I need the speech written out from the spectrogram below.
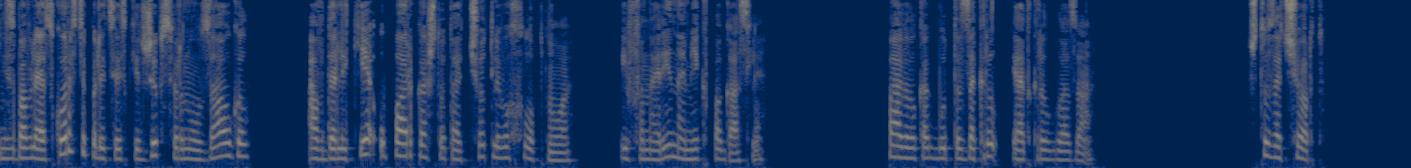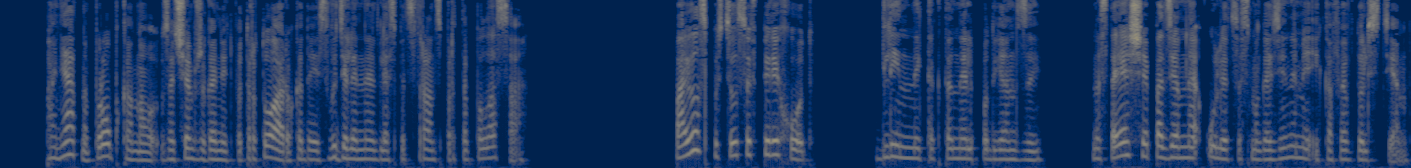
Не сбавляя скорости, полицейский джип свернул за угол, а вдалеке у парка что-то отчетливо хлопнуло, и фонари на миг погасли. Павел как будто закрыл и открыл глаза. Что за черт? Понятно, пробка, но зачем же гонять по тротуару, когда есть выделенная для спецтранспорта полоса? Павел спустился в переход, длинный, как тоннель под Янзы. Настоящая подземная улица с магазинами и кафе вдоль стен.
